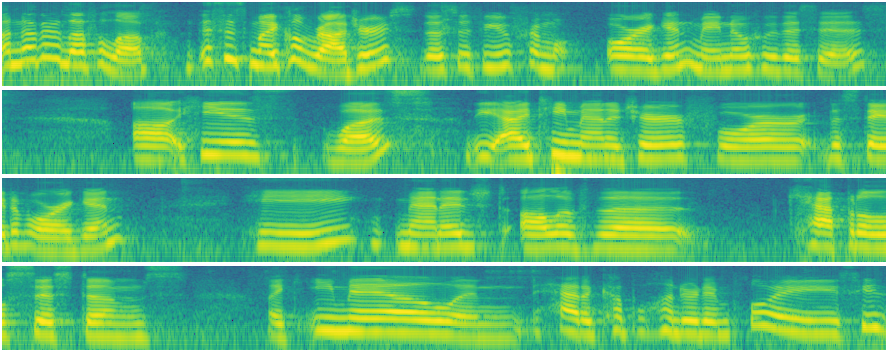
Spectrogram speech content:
another level up, this is Michael Rogers. Those of you from Oregon may know who this is. Uh, he is, was the IT manager for the state of Oregon he managed all of the capital systems like email and had a couple hundred employees. He's,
